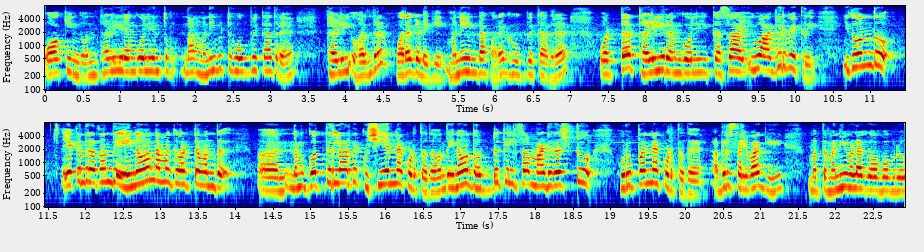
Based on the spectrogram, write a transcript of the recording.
ವಾಕಿಂಗ್ ಒಂದು ಥಳಿ ರಂಗೋಲಿ ಅಂತೂ ನಾವು ಮನೆ ಬಿಟ್ಟು ಹೋಗಬೇಕಾದ್ರೆ ಥಳಿ ಅಂದ್ರೆ ಹೊರಗಡೆಗೆ, ಮನೆಯಿಂದ ಹೊರಗೆ ಹೋಗಬೇಕಾದ್ರೆ ಒಟ್ಟ ಥಳಿ ರಂಗೋಲಿ, ಕಸ ಇವು ಆಗಿರ್ಬೇಕ್ರಿ. ಇದೊಂದು, ಯಾಕಂದ್ರೆ ಅದೊಂದು ಏನೋ ನಮಗೆ ಒಟ್ಟ ಒಂದು ನಮಗೆ ಗೊತ್ತಿರಲಾರ್ದೆ ಖುಷಿಯನ್ನು ಕೊಡ್ತದೆ. ಒಂದು ಏನೋ ದೊಡ್ಡ ಕೆಲಸ ಮಾಡಿದಷ್ಟು ಹುರುಪನ್ನ ಕೊಡ್ತದೆ. ಅದ್ರ ಸಲುವಾಗಿ ಮತ್ತು ಒಳಗೆ ಒಬ್ಬೊಬ್ಬರು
